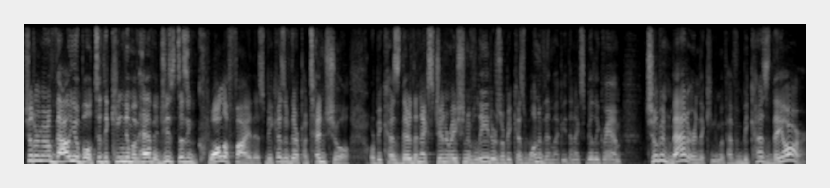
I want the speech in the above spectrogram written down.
Children are valuable to the kingdom of heaven. Jesus doesn't qualify this because of their potential or because they're the next generation of leaders or because one of them might be the next Billy Graham. Children matter in the kingdom of heaven because they are,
